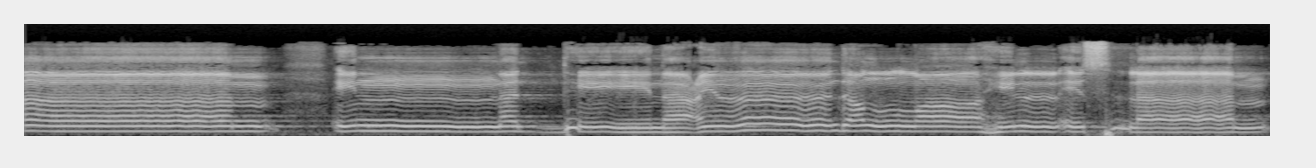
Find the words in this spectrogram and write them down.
إن الدين عند الله الإسلام.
